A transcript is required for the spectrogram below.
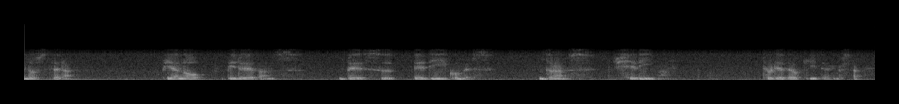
のステラピアノビル・エヴァンスベースエディ・ゴメスドラムスシェリーマントリオでお聴きいただきました。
